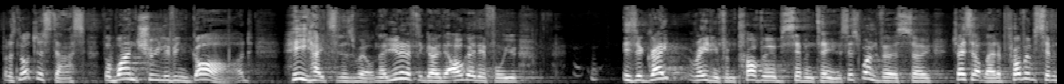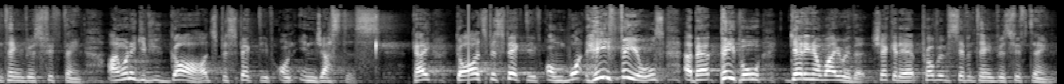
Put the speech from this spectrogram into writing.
but it's not just us. The one true living God, He hates it as well. Now, you don't have to go there, I'll go there for you. There's a great reading from Proverbs 17. It's just one verse, so chase it up later. Proverbs 17, verse 15. I want to give you God's perspective on injustice. Okay? God's perspective on what he feels about people getting away with it. Check it out. Proverbs 17, verse 15.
